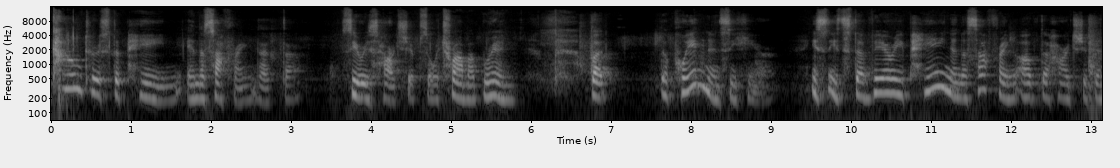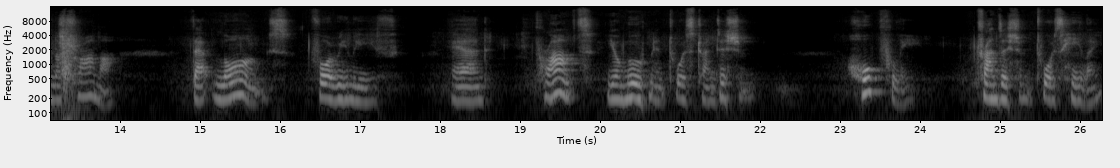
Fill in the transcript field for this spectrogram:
counters the pain and the suffering that uh, serious hardships or trauma bring. But the poignancy here is it's the very pain and the suffering of the hardship and the trauma that longs for relief and prompts your movement towards transition. Hopefully, transition towards healing.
